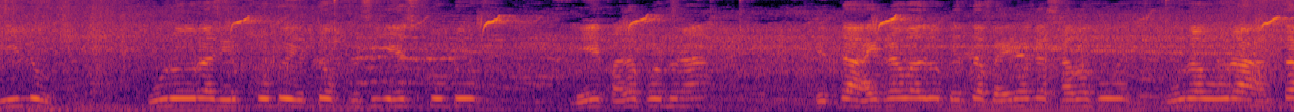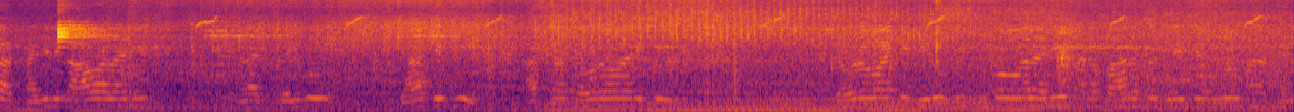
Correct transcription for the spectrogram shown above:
వీళ్ళు ఊరూర తిరుపుకుంటూ ఎంతో కృషి చేసుకుంటూ మే పదకొండున పెద్ద హైదరాబాద్లో పెద్ద బహిరంగ సభకు ఊర ఊర అంతా కదిలి రావాలని మన తెలుగు జాతికి ఆత్మ గౌరవానికి గౌరవాన్ని నిరూపించుకోవాలని మన భారతదేశంలో మన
